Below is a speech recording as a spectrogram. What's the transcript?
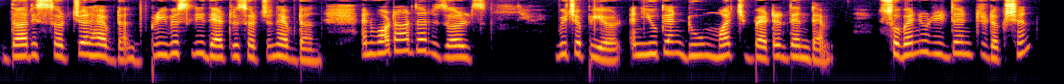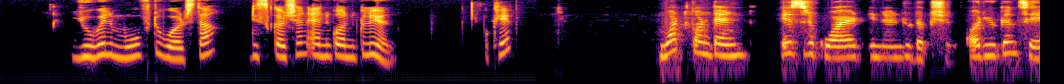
the researcher have done. Previously that researcher have done. And what are the results which appear? And you can do much better than them. So when you read the introduction you will move towards the discussion and conclusion. Okay? What content is required in an introduction or you can say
